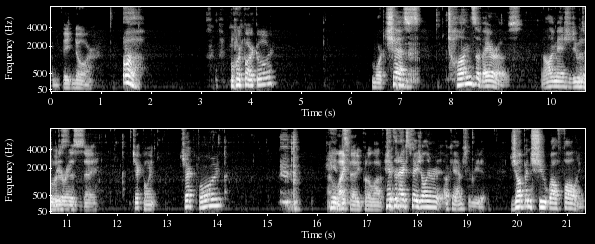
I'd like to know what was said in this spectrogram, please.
A big door. Ugh. More parkour. More chests, tons of arrows, and all I managed to do was Ooh, what does this say? Checkpoint. Checkpoint. I Hint. like that he put a lot of. Hint the next page only. Re- okay, I'm just gonna read it. Jump and shoot while falling.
